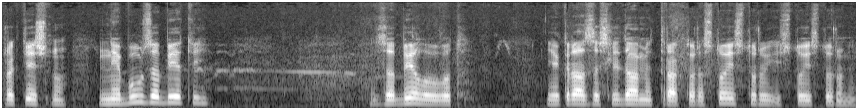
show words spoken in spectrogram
практично не був забитий. Забило от якраз за слідами трактора з тої сторони і з тої сторони.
